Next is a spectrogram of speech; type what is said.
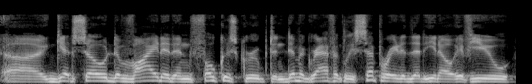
uh, get so divided and focus grouped and demographically separated that you know if you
